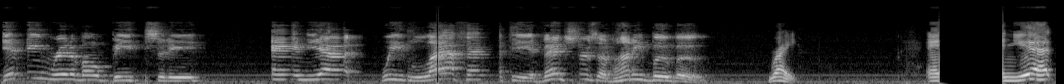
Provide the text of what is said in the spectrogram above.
getting rid of obesity and yet we laugh at the adventures of Honey Boo Boo? Right. And and yet,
